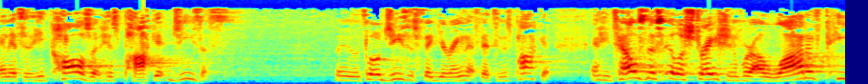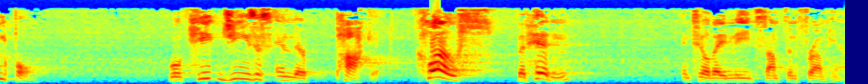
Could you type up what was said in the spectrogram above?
and it's he calls it his pocket Jesus. It's a little Jesus figurine that fits in his pocket. And he tells this illustration where a lot of people will keep Jesus in their pocket. Close, but hidden until they need something from him.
